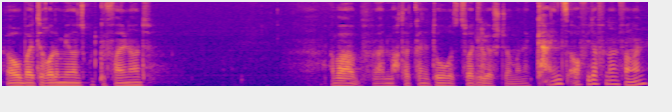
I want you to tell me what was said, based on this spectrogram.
Ja, wobei Terodde mir ganz gut gefallen hat. Aber er macht halt keine Tore, ist Zweitligastürmer. Ne? Keins auch wieder von Anfang an?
